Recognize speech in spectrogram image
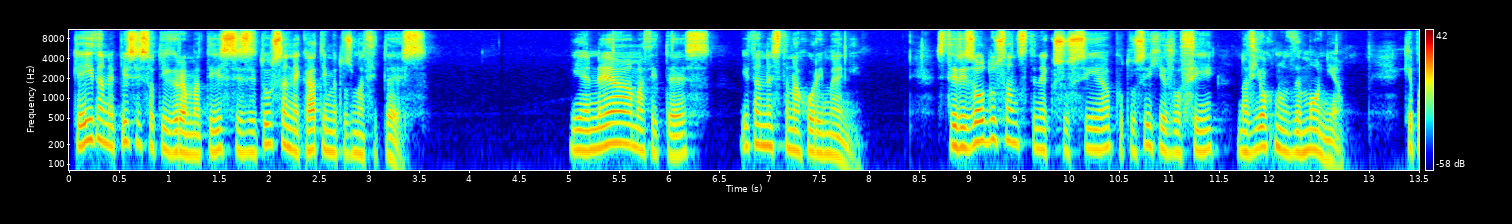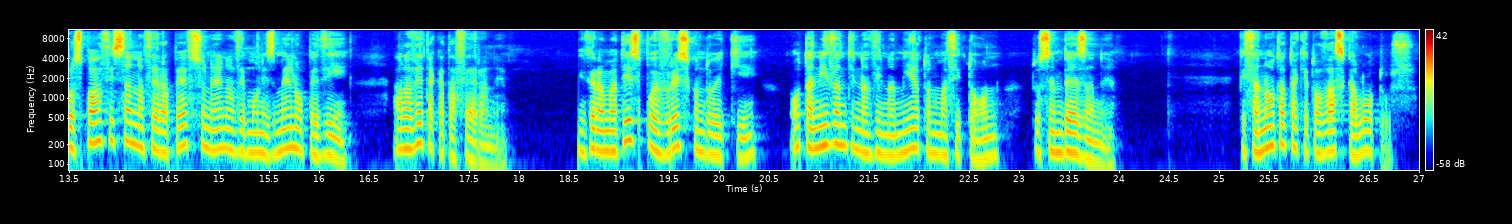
και είδαν επίσης ότι οι γραμματείς συζητούσαν κάτι με τους μαθητές. Οι εννέα μαθητές ήταν στεναχωρημένοι. Στηριζόντουσαν στην εξουσία που τους είχε δοθεί να διώχνουν δαιμόνια και προσπάθησαν να θεραπεύσουν ένα δαιμονισμένο παιδί, αλλά δεν τα καταφέρανε. Οι γραμματείς που ευρίσκονται εκεί, όταν είδαν την αδυναμία των μαθητών, τους εμπέζανε. Πιθανότατα και το δάσκαλό τους.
